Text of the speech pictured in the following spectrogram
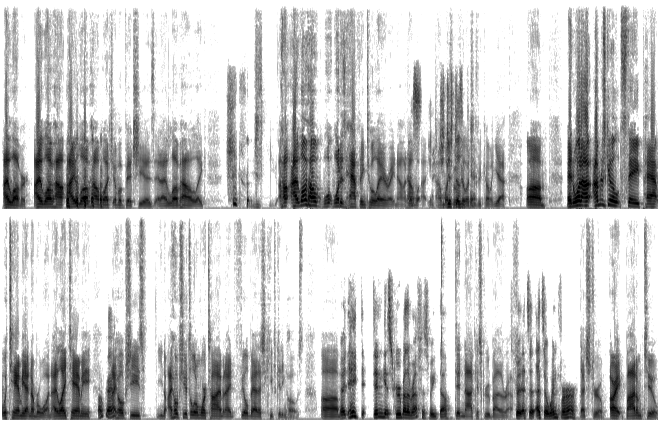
I love her. I love how I love how much of a bitch she is, and I love how like just how, I love how what, what is happening to Alayah right now and how, Yes. how much of a villain care. she's becoming. Yeah. Um, and what I, I'm just gonna stay pat with Tammy at number one. I like Tammy. Okay. I hope she's you know I hope she gets a little more time, and I feel bad that she keeps getting hosed. Um, hey, d- didn't get screwed by the refs this week though. did not get screwed by the refs. That's a that's a win for her. That's true. All right, bottom two.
